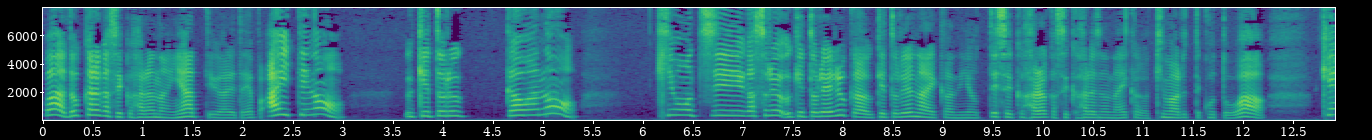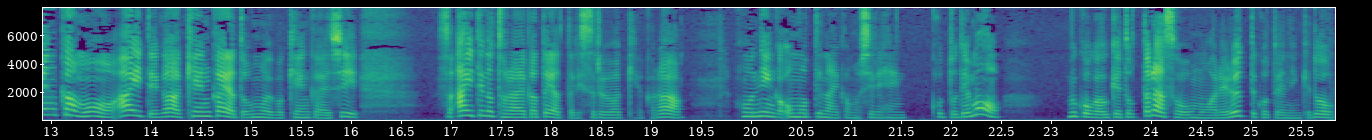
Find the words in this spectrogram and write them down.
はどっからがセクハラなんやって言われたやっぱ相手の受け取る側の気持ちがそれを受け取れるか受け取れないかによってセクハラかセクハラじゃないかが決まるってことは喧嘩も相手が喧嘩やと思えば喧嘩やし相手の捉え方やったりするわけやから本人が思ってないかもしれへんことでも向こうが受け取ったらそう思われるってことやねんけど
